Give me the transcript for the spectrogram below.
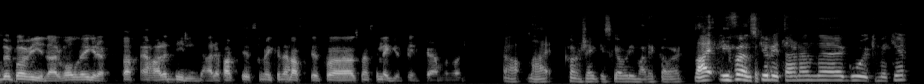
du på Vidarvoll i grøfta. Jeg har et bilde her faktisk som, jeg kunne lagt ut på, som jeg skal legge ut på Instagramen vår. Ja, Nei, kanskje jeg ikke skal bli med likevel. Nei, vi får ønske lytteren en uh, god uke, Mikkel.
